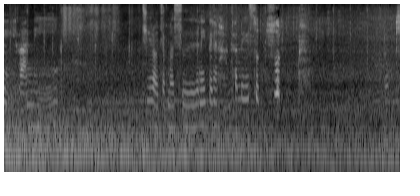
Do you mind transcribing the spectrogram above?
นี่ร้านนี้ ที่เราจะมาซื้ออันนี้เป็นอาหารทะเลสุดๆ โอเค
